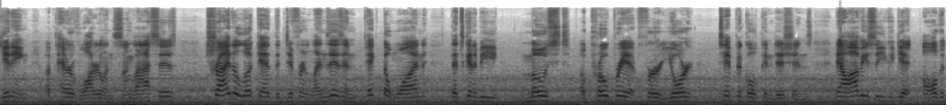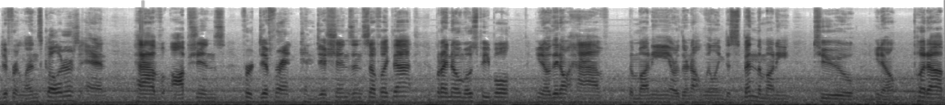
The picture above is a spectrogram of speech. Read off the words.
getting a pair of waterland sunglasses try to look at the different lenses and pick the one that's going to be most appropriate for your typical conditions. Now, obviously, you could get all the different lens colors and have options for different conditions and stuff like that. But I know most people, you know, they don't have the money or they're not willing to spend the money to, you know, put up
